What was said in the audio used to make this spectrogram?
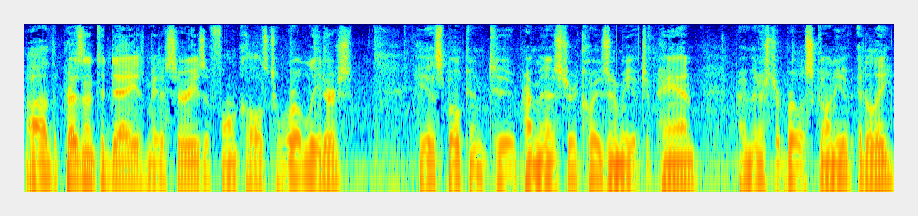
Uh, the President today has made a series of phone calls to world leaders. He has spoken to Prime Minister Koizumi of Japan, Prime Minister Berlusconi of Italy,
